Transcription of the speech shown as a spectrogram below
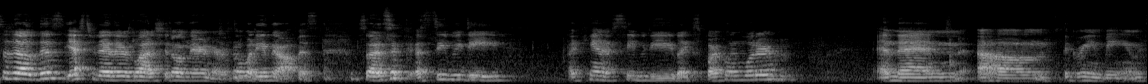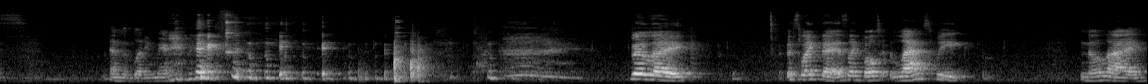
So no, this yesterday there was a lot of shit on there, and there was nobody in the office. So I took a CBD, a can of CBD like sparkling water, Mhm. and then um, the green beans, and the Bloody Mary mix. but like, it's like that. It's like both. Last week, no lie,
